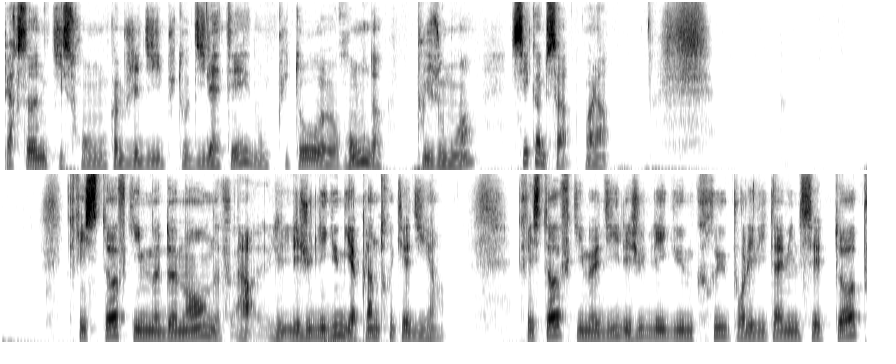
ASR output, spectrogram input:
personnes qui seront, comme j'ai dit, plutôt dilatées, donc plutôt rondes, plus ou moins. C'est comme ça, voilà. Christophe qui me demande, alors les, jus de légumes, il y a plein de trucs à dire. Christophe qui me dit les jus de légumes crus pour les vitamines c'est top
